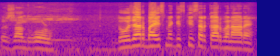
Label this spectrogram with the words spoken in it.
प्रशांत गौड़। 2022 में किसकी सरकार बना रहे हैं?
